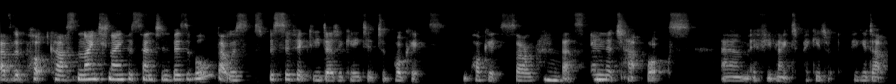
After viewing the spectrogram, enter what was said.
of the podcast 99% Invisible that was specifically dedicated to pockets. Pockets. So mm. that's in the chat box um, if you'd like to pick it pick it up.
